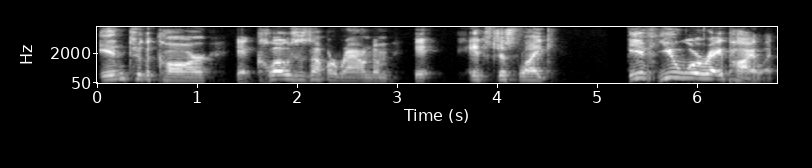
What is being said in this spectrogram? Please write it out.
into the car. It closes up around them. It it's just like if you were a pilot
